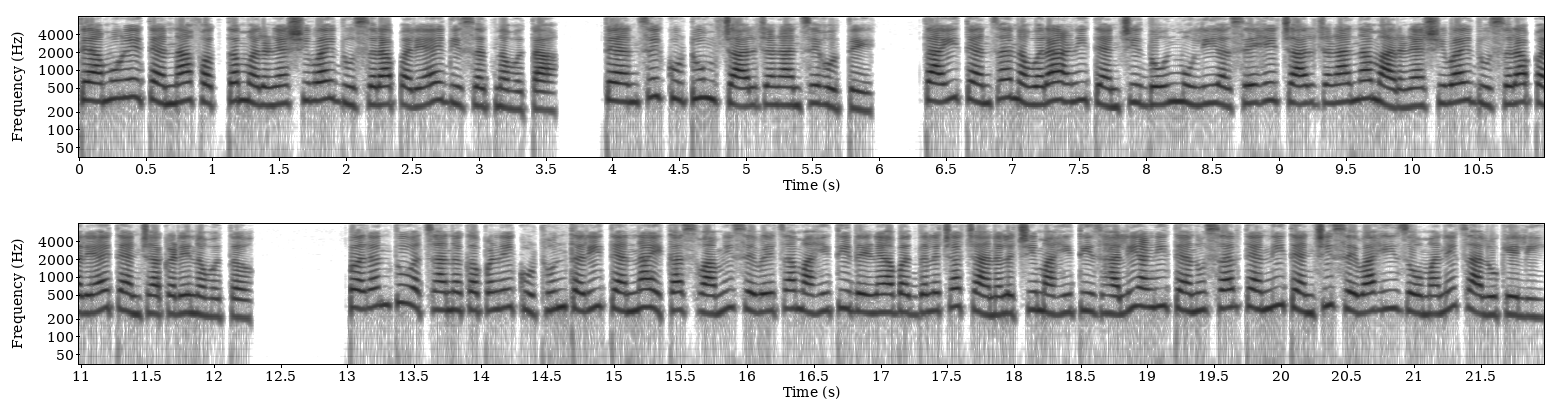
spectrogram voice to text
त्यामुळे त्यांना फक्त मरण्याशिवाय दुसरा पर्याय दिसत नव्हता. त्यांचे कुटुंब चार जणांचे होते. ताई त्यांचा नवरा आणि त्यांची दोन मुली असे हे चार जणांना मारण्याशिवाय दुसरा पर्याय त्यांच्याकडे नव्हतं. परंतु अचानकपणे कुठून तरी त्यांना एका स्वामी सेवेचा माहिती देण्याबद्दलच्या चॅनलची माहिती झाली आणि त्यानुसार त्यांनी त्यांची सेवा ही जोमाने चालू केली.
